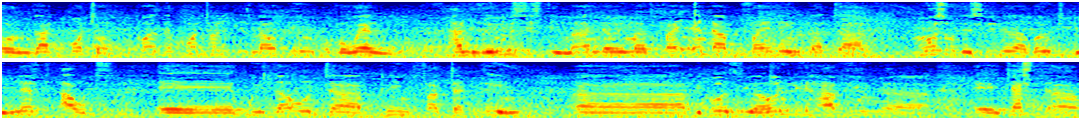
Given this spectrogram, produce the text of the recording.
on that portal because the portal is now being overwhelmed and it's a new system and we might end up finding that uh, most of the students are going to be left out uh, without uh, being factored in because we are only having just to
